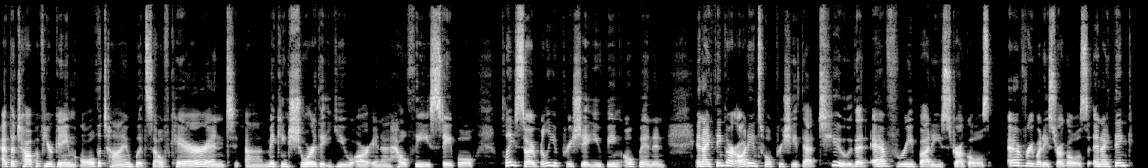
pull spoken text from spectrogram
at the top of your game all the time with self-care and uh, making sure that you are in a healthy stable place so I really appreciate you being open and and I think our audience will appreciate that too that everybody struggles everybody struggles and I think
